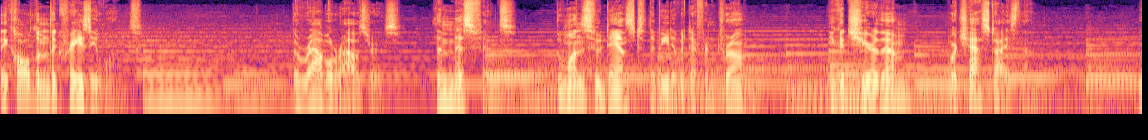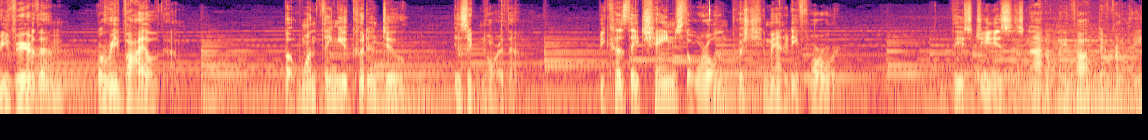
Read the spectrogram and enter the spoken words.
They called them the crazy ones. The rabble rousers, the misfits, the ones who danced to the beat of a different drum. You could cheer them or chastise them, revere them or revile them. But one thing you couldn't do is ignore them, because they changed the world and pushed humanity forward. These geniuses not only thought differently,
